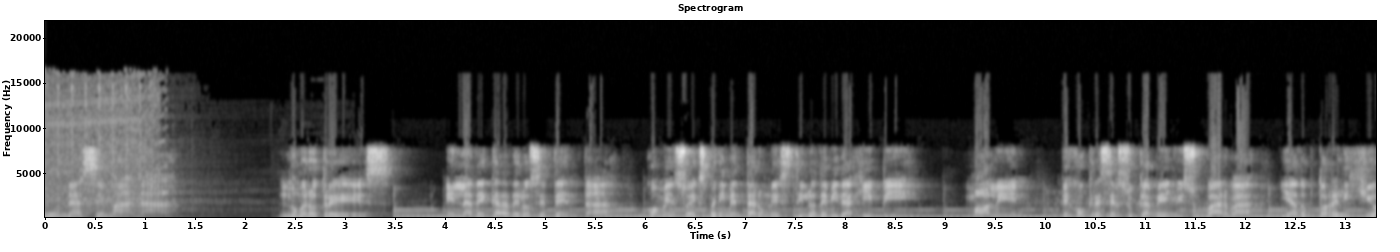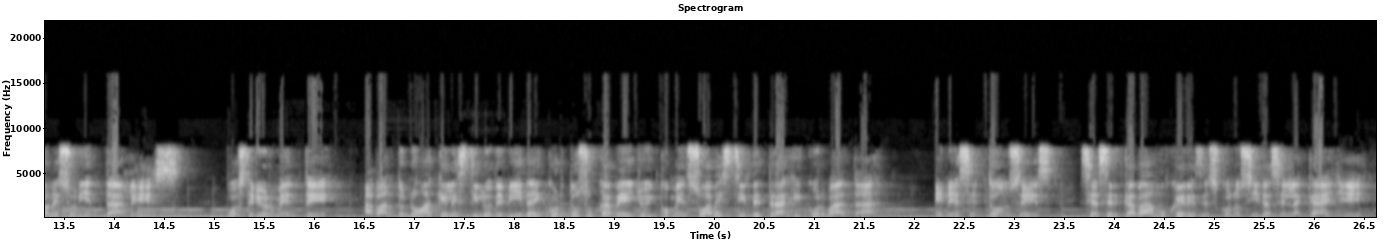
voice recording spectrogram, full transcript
una semana. Número 3. En la década de los 70, comenzó a experimentar un estilo de vida hippie. Mullin dejó crecer su cabello y su barba y adoptó religiones orientales. Posteriormente, abandonó aquel estilo de vida y cortó su cabello y comenzó a vestir de traje y corbata. En ese entonces, se acercaba a mujeres desconocidas en la calle,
